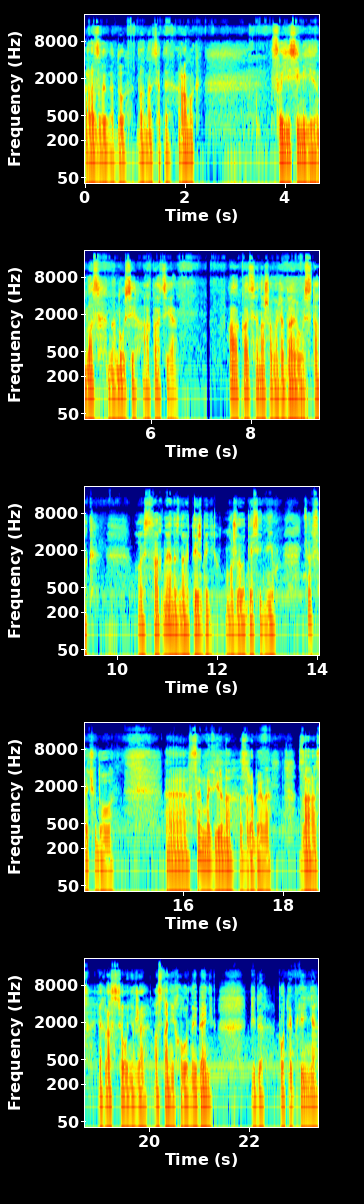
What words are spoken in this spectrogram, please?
розвили до 12 рамок свої сім'ї в нас на носі акація. А акація наша виглядає ось так. Ось так, ну я не знаю, тиждень, можливо, 10 днів. Це все чудово. Е, все ми вірно зробили. Зараз, якраз сьогодні вже останній холодний день, піде потепління.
